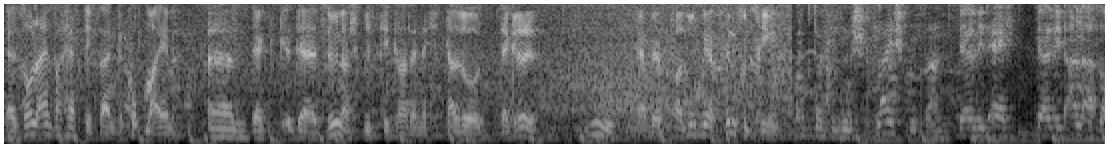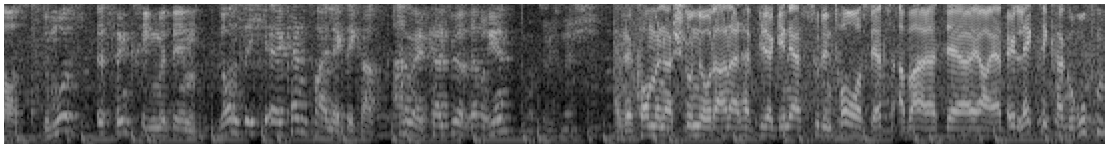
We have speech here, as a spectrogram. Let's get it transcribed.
Er soll einfach heftig sein. Wir gucken mal eben. Ähm, der, der Dönerspieß geht gerade nicht. Also der Grill. Uh, ja, wir versuchen jetzt hinzukriegen. Guckt euch diesen Fleischspieß an. Der sieht echt, der sieht anders aus. Du musst es hinkriegen mit dem. Sonst, ich äh, kenne ein paar Elektriker. Ahmed, kannst du das reparieren? Natürlich nicht. Also wir kommen in einer Stunde oder anderthalb wieder, gehen erst zu den Toros jetzt. Aber der, ja, er hat Elektriker gerufen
